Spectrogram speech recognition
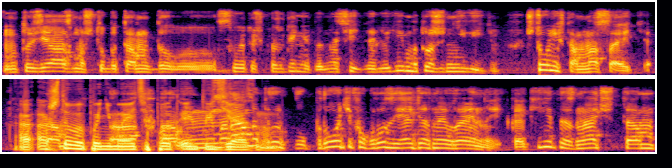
энтузиазма, чтобы там свою точку зрения доносить до людей, мы тоже не видим. Что у них там на сайте? А, там, а что вы понимаете а, под энтузиазмом? Против угрозы ядерной войны. Какие-то, значит, там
